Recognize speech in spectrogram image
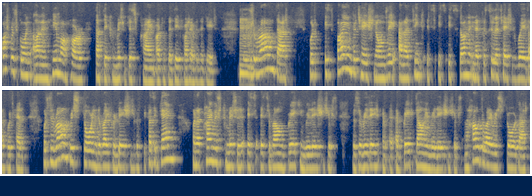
what was going on in him or her that they committed this crime or that they did whatever they did. Mm. So it's mm. around that, but it's by invitation only, and I think it's it's it's done in a facilitated way that would help. But it's around restoring the right relationships because again, when a crime is committed, it's, it's around breaking relationships. There's a, rela- a breakdown in relationships. And how do I restore that?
